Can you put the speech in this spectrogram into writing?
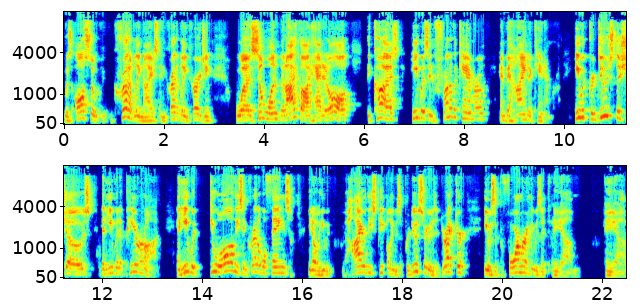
was also incredibly nice and incredibly encouraging was someone that I thought had it all because he was in front of a camera and behind a camera. He would produce the shows that he would appear on, and he would do all these incredible things. You know, he would hire these people. He was a producer. He was a director. He was a performer. He was a a, um, a uh,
